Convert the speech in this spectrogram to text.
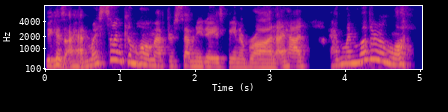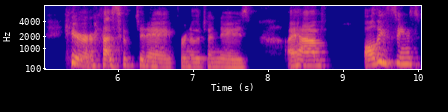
because I had my son come home after 70 days being abroad. I had I have my mother-in-law here as of today for another 10 days. I have all these things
